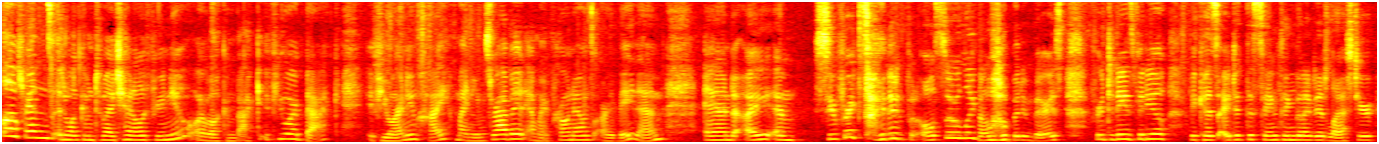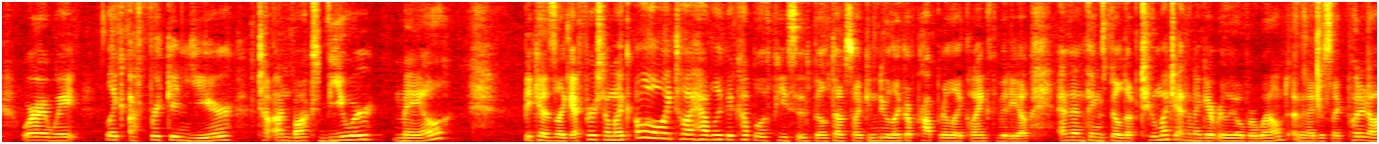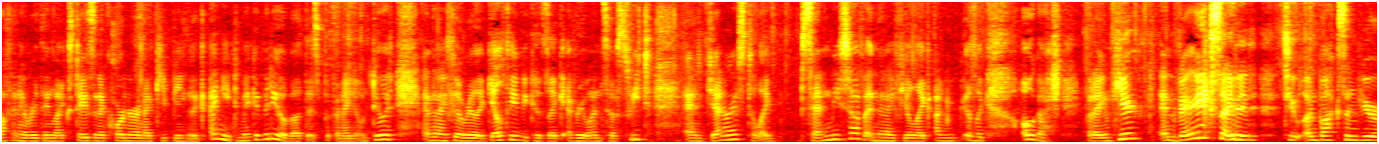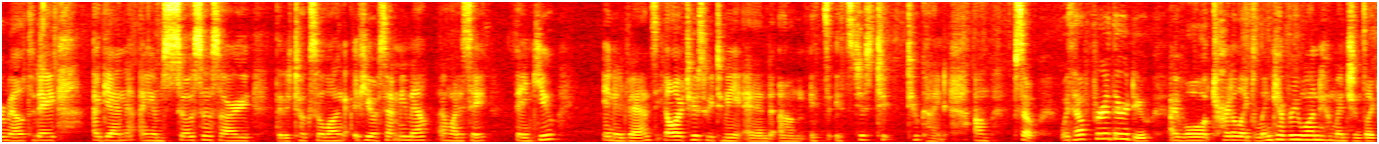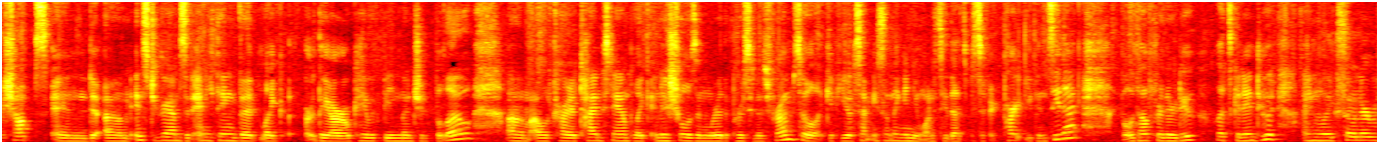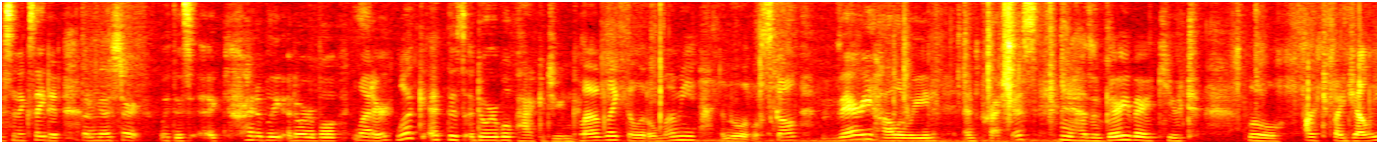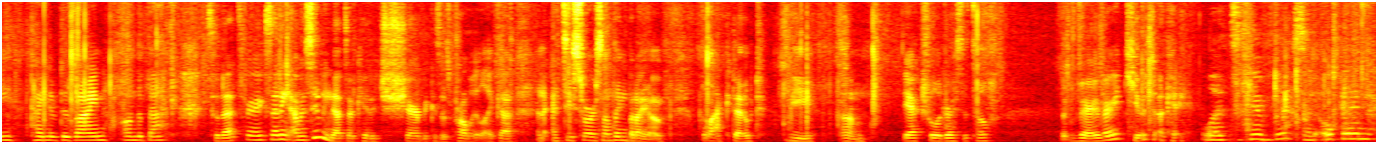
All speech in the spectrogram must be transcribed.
Hello friends and welcome to my channel if you're new or welcome back if you are back. If you are new, hi, my name's Rabbit and my pronouns are they, them and I am super excited but also like a little bit embarrassed for today's video because I did the same thing that I did last year where I wait like a freaking year to unbox viewer mail because like at first I'm like oh wait till I have like a couple of pieces built up so I can do like a proper like length video. And then things build up too much and then I get really overwhelmed and then I just like put it off and everything like stays in a corner and I keep being like I need to make a video about this but then I don't do it. And then I feel really guilty because like everyone's so sweet and generous to like send me stuff and then I feel like I'm like oh gosh but I am here and very excited to unbox some viewer mail today. Again I am so so sorry that it took so long. If you have sent me mail I want to say thank you in advance. Y'all are too sweet to me and um, it's it's just too, too kind. Um, so without further ado, I will try to like link everyone who mentions like shops and um, Instagrams and anything that like are, they are okay with being mentioned below. Um, I will try to timestamp like initials and where the person is from. So like if you have sent me something and you want to see that specific part, you can see that. But without further ado, let's get into it. I'm like so nervous and excited, but I'm gonna start with this incredibly adorable letter. Look at this adorable packaging. Love like the little mummy and the little skull. Very very Halloween and precious. And it has a very, very cute little art by jelly kind of design on the back. So that's very exciting. I'm assuming that's okay to share because it's probably like a, an Etsy store or something, but I have blacked out the, um, the actual address itself. But very, very cute. Okay, let's give this an open.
